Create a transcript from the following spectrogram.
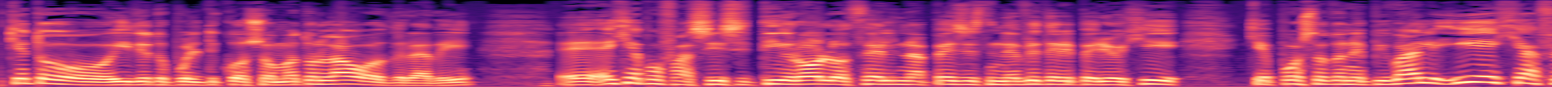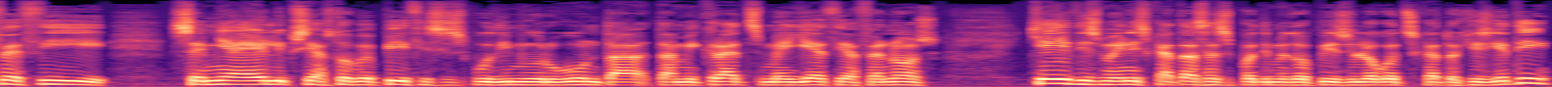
και το ίδιο το πολιτικό σώμα, τον λαό δηλαδή ε, έχει αποφασίσει τι ρόλο θέλει να παίζει στην ευρύτερη περιοχή και πώς θα τον επιβάλλει ή έχει αφαιθεί σε μια έλλειψη αυτοπεποίθησης που δημιουργούν τα, τα μικρά της μεγέθη αφενός και η δυσμενής κατάσταση που αντιμετωπίζει λόγω της κατοχής. Γιατί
